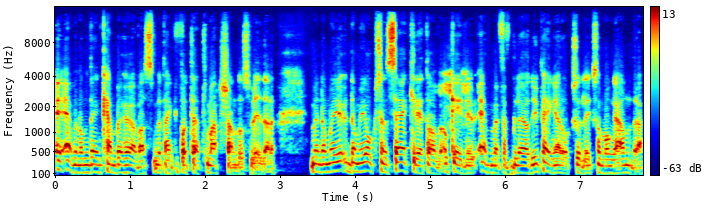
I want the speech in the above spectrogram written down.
Även om den kan behövas med tanke på tätt matchande och så vidare. Men de har ju, de har ju också en säkerhet av, okej okay, nu MFF blöder ju pengar också liksom många andra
